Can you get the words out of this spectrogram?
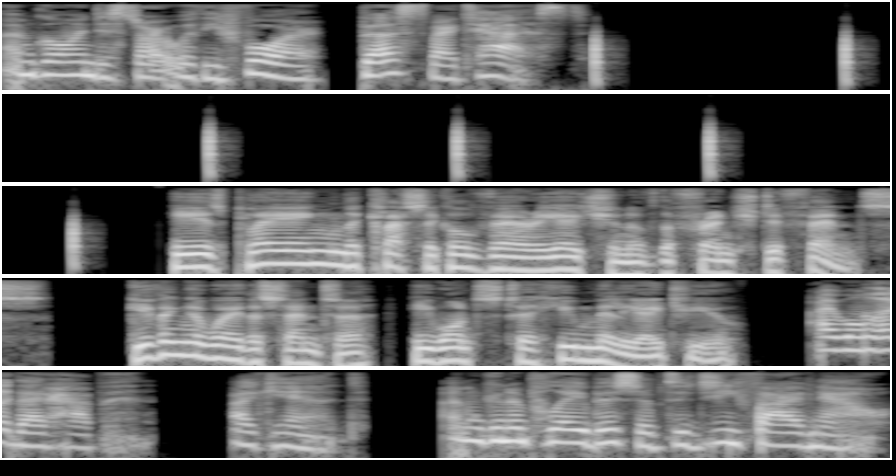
I'm going to start with e4, best by test. He is playing the classical variation of the French defense. Giving away the center, he wants to humiliate you. I won't let that happen. I can't. I'm gonna play bishop to g5 now,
